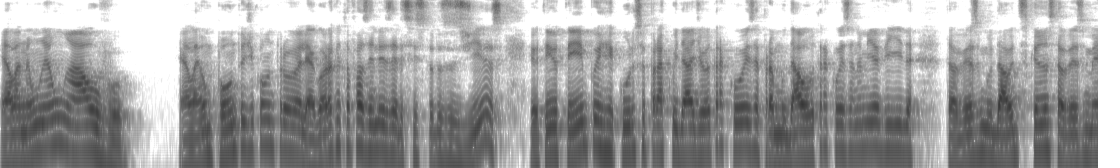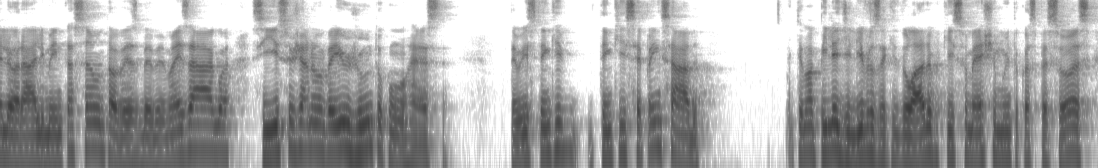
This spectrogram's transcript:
ela não é um alvo, ela é um ponto de controle. Agora que eu estou fazendo exercício todos os dias, eu tenho tempo e recurso para cuidar de outra coisa, para mudar outra coisa na minha vida. Talvez mudar o descanso, talvez melhorar a alimentação, talvez beber mais água, se isso já não veio junto com o resto. Então isso tem que, tem que ser pensado. Tem uma pilha de livros aqui do lado, porque isso mexe muito com as pessoas.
